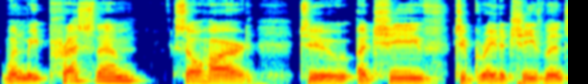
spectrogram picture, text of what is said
when we press them so hard to achieve to great achievement,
